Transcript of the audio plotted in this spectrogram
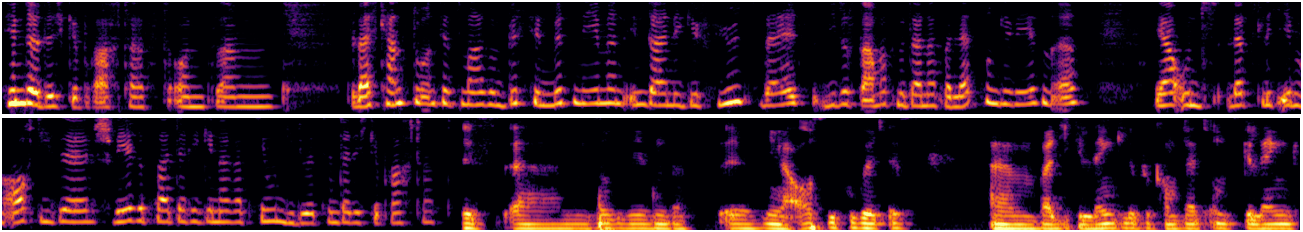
hinter dich gebracht hast. Und ähm, Vielleicht kannst du uns jetzt mal so ein bisschen mitnehmen in deine Gefühlswelt, wie das damals mit deiner Verletzung gewesen ist. Ja, und letztlich eben auch diese schwere Zeit der Regeneration, die du jetzt hinter dich gebracht hast. Ist ähm, so gewesen, dass äh, sie mir ausgekugelt ist, ähm, weil die Gelenklippe komplett ums Gelenk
